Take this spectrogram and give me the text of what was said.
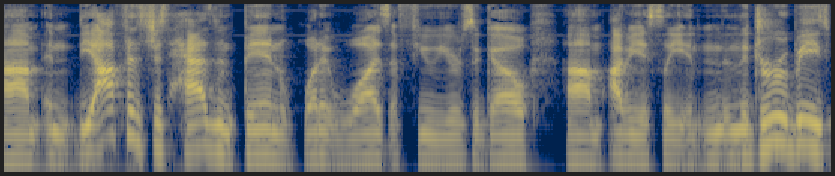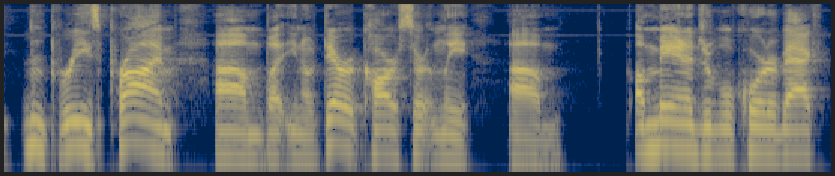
Um, and the offense just hasn't been what it was a few years ago. Um, obviously, in, in, the Drew Brees, Brees prime, um, but, you know, Derek Carr certainly um, a manageable quarterback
